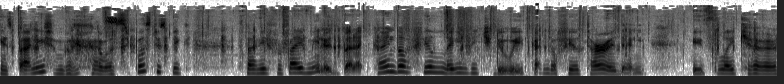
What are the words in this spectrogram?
in Spanish. I'm going I was supposed to speak Spanish for five minutes but I kind of feel lazy to do it, kind of feel tired and it's like uh,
